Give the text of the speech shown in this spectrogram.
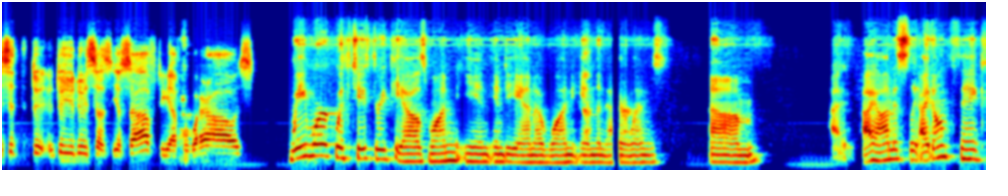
is it do, do you do it yourself? Do you have a warehouse? We work with two 3PLs, one in Indiana, one in the Netherlands. Um, I, I honestly, I don't think,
